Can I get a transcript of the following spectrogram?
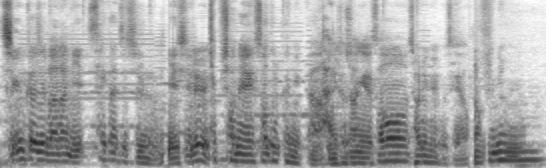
지금까지 말한 이 세 가지 질문 예시를 캡션에 써둘 테니까 잘 저장해서 활용해보세요. 그럼 안녕.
